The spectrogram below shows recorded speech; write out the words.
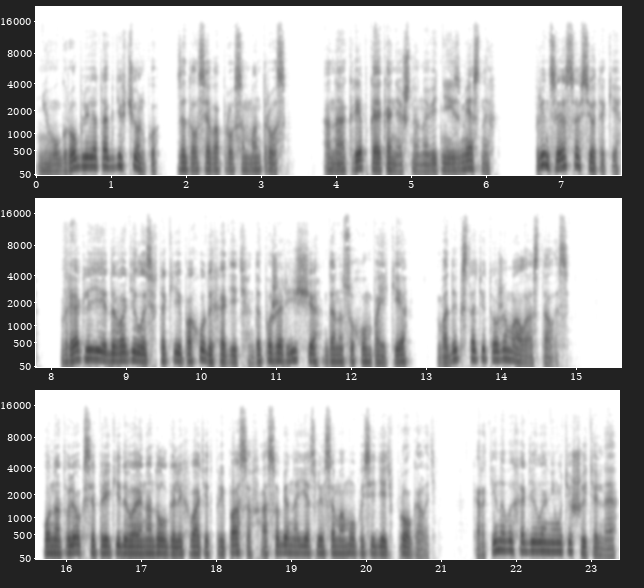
«Не угроблю я так девчонку?» – задался вопросом Монтрос. Она крепкая, конечно, но ведь не из местных. Принцесса все-таки. Вряд ли ей доводилось в такие походы ходить, да пожарище, да на сухом пайке. Воды, кстати, тоже мало осталось. Он отвлекся, прикидывая, надолго ли хватит припасов, особенно если самому посидеть впроголодь. Картина выходила неутешительная.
